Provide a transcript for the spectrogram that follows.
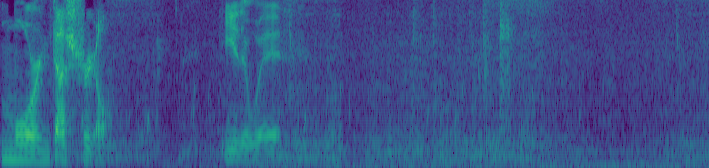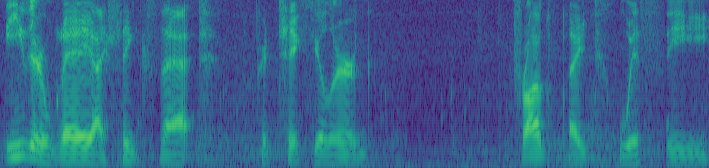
more industrial. Either way either way I think that particular frog light with the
